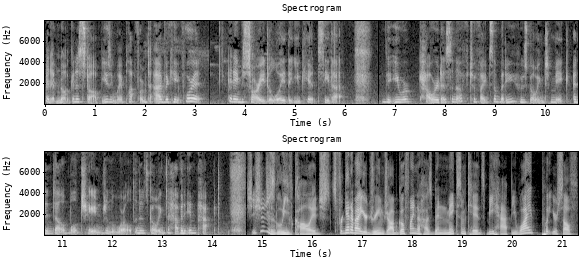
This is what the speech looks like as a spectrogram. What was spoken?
And I'm not gonna stop using my platform to advocate for it. And I'm sorry, Deloitte, that you can't see that. That you are cowardice enough to fight somebody who's going to make an indelible change in the world and is going to have an impact. She should just leave college. Forget about your dream job. Go find a husband, make some kids, be happy. Why put yourself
